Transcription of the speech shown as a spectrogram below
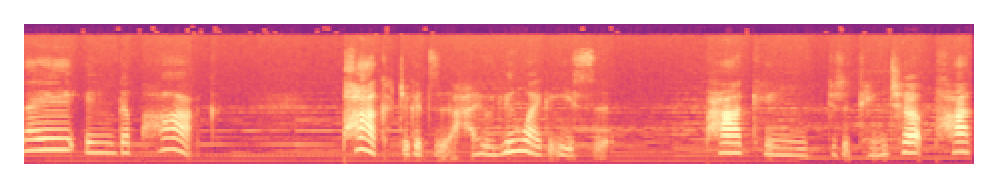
play in the park. Park 这个字还有另外一个意思，parking 就是停车。Park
